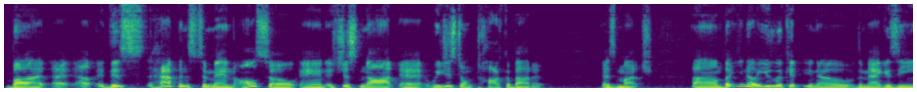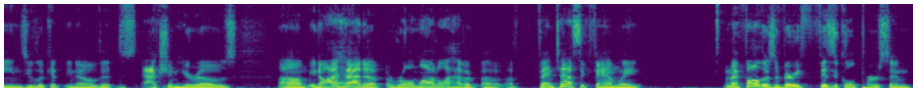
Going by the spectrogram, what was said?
But uh, uh, this happens to men also, and it's just not. Uh, we just don't talk about it as much. Um, but you know, you look at you know the magazines, you look at you know the, the action heroes. Um, you know, I had a, a role model. I have a, a, a fantastic family my father's a very physical person.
